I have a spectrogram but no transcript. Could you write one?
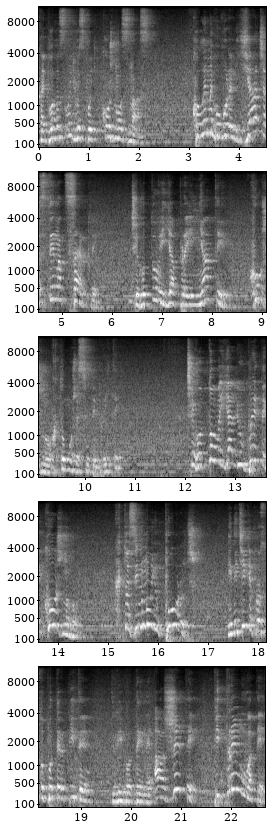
Хай благословить Господь кожного з нас. Коли ми говоримо, я частина церкви, чи готовий я прийняти кожного, хто може сюди прийти? Чи готовий я любити кожного, хто зі мною поруч? І не тільки просто потерпіти дві години, а жити, підтримувати,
